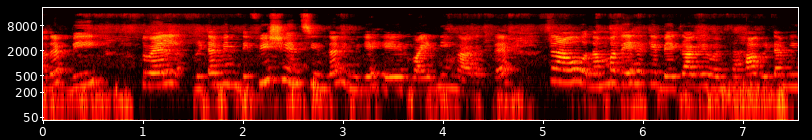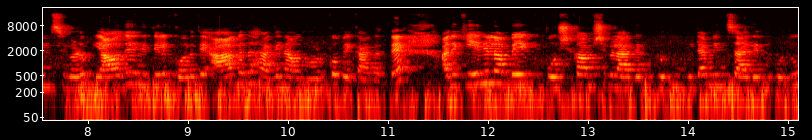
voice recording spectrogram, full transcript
ಅಂದರೆ ಬಿ ಟ್ವೆಲ್ ವಿಟಮಿನ್ ಡಿಫಿಷಿಯನ್ಸಿಯಿಂದ ನಿಮಗೆ ಹೇರ್ ವೈಟ್ನಿಂಗ್ ಆಗುತ್ತೆ. ಸೊ ನಾವು ನಮ್ಮ ದೇಹಕ್ಕೆ ಬೇಕಾಗಿರುವಂತಹ ವಿಟಮಿನ್ಸ್ಗಳು ಯಾವುದೇ ರೀತಿಯಲ್ಲಿ ಕೊರತೆ ಆಗದ ಹಾಗೆ ನಾವು ನೋಡ್ಕೋಬೇಕಾಗತ್ತೆ. ಅದಕ್ಕೆ ಏನೆಲ್ಲ ಬೇಕು? ಪೋಷಕಾಂಶಗಳಾಗಿರಬಹುದು ವಿಟಮಿನ್ಸ್ ಆಗಿರಬಹುದು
